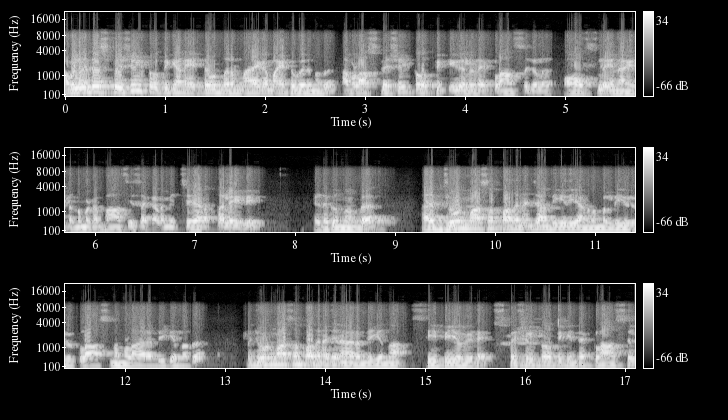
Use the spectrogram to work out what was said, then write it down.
അപ്പോൾ ഇതിന്റെ സ്പെഷ്യൽ ടോപ്പിക്കാണ് ഏറ്റവും നിർണായകമായിട്ട് വരുന്നത്. അപ്പോൾ ആ സ്പെഷ്യൽ ടോപ്പിക്കുകളുടെ ക്ലാസ്സുകൾ ഓഫ്ലൈൻ ആയിട്ട് നമ്മുടെ ബാസിസ് അക്കാഡമി ചേർത്തലയിൽ എടുക്കുന്നുണ്ട്. ജൂൺ മാസം പതിനഞ്ചാം തീയതിയാണ് നമ്മളുടെ ഈ ഒരു ക്ലാസ് നമ്മൾ ആരംഭിക്കുന്നത്. ജൂൺ മാസം പതിനഞ്ചിന് ആരംഭിക്കുന്ന സി പി ഒയുടെ സ്പെഷ്യൽ ടോപ്പിക്കിന്റെ ക്ലാസ്സിൽ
